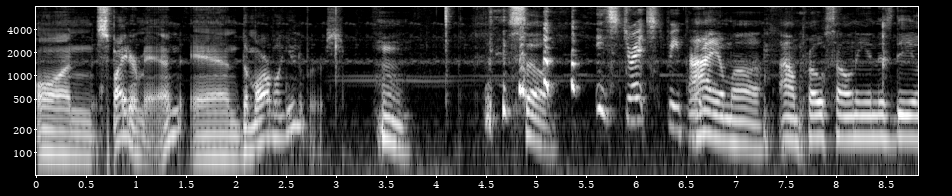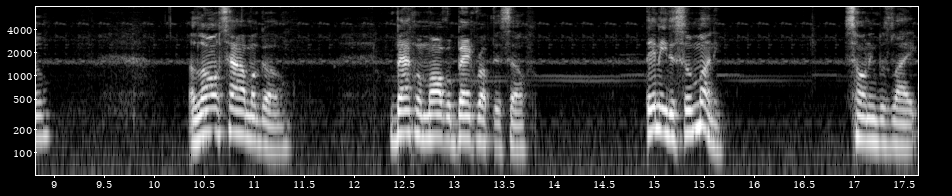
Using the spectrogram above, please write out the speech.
on Spider Man and the Marvel Universe. So He stretched people. I am uh I'm pro Sony in this deal. A long time ago, back when Marvel bankrupted itself, they needed some money. Sony was like,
